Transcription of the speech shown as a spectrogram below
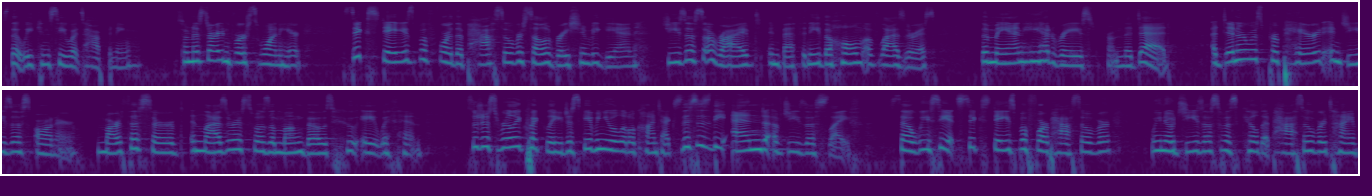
so that we can see what's happening. So I'm going to start in verse 1 here. Six days before the Passover celebration began, Jesus arrived in Bethany, the home of Lazarus, the man he had raised from the dead. A dinner was prepared in Jesus' honor. Martha served, and Lazarus was among those who ate with him. So, just really quickly, just giving you a little context, this is the end of Jesus' life. So, we see it six days before Passover. We know Jesus was killed at Passover time.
